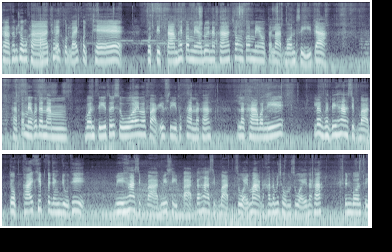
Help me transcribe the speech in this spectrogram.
ค่ะท่านผู้ชมค่ะช่วยกดไลค์กดแชร์ กดติดตามให้ป้าแมวด้วยนะคะ ช่องป้าแมวตลาดบอนสีจ้ะค่ะป้าแมวก็จะนำบอนสีสวยๆมาฝาก FC ทุกท่านนะคะ ราคาวันนี้เริ่มกันที่ 50 บาท จบท้ายคลิปก็ยังอยู่ที่มี 50 บาท มีสีบาทก็ 50 บาท สวยมากนะคะท่านผู้ชมสวยนะคะ เป็นบอลสี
